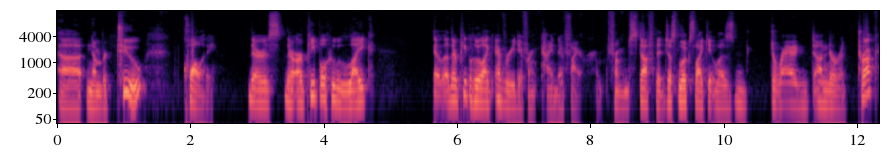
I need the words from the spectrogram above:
Uh, number two, quality. There's there are people who like uh, there are people who like every different kind of firearm, from stuff that just looks like it was dragged under a truck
